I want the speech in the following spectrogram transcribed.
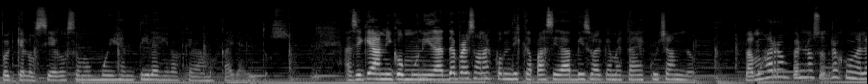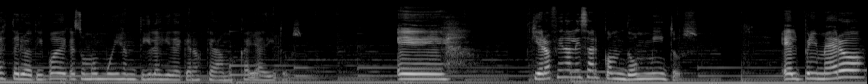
porque los ciegos somos muy gentiles y nos quedamos calladitos. Así que a mi comunidad de personas con discapacidad visual que me están escuchando, vamos a romper nosotros con el estereotipo de que somos muy gentiles y de que nos quedamos calladitos. Eh, quiero finalizar con dos mitos. El primero,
